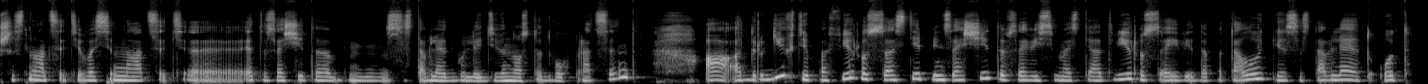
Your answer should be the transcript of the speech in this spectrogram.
16-18. Э, эта защита составляет более 92%. А от других типов вируса степень защиты в зависимости от вируса и вида патологии составляет от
